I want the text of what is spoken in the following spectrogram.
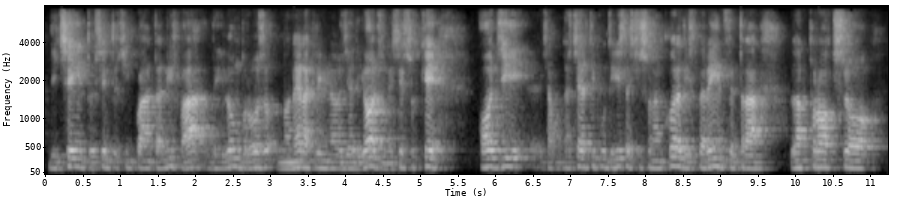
di 100-150 anni fa dei Lombroso non è la criminologia di oggi, nel senso che Oggi, diciamo, da certi punti di vista, ci sono ancora differenze tra l'approccio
